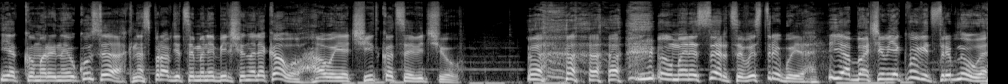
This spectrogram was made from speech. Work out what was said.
Як комариний укус? Так, насправді це мене більше налякало, але я чітко це відчув. У мене серце вистрибує. Я бачив, як ви відстрибнули.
